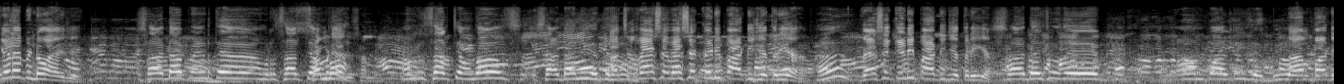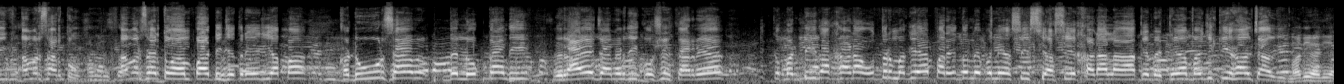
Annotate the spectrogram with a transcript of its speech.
ਕਿਹੜੇ ਪਿੰਡੋਂ ਆਏ ਜੇ? ਸਾਡਾ ਪਿੰਡ ਤੇ ਅੰਮ੍ਰਿਤਸਰ ਚ ਸਾਹਮਣੇ ਆ ਜਾਓ, ਸਾਹਮਣੇ। ਅੰਮ੍ਰਿਤਸਰ ਚ ਆਉਂਦਾ ਸਾਡਾ ਨਹੀਂ ਅੱਛਾ ਵੈਸੇ ਵੈਸੇ ਕਿਹੜੀ ਪਾਰਟੀ ਜਿੱਤ ਰਹੀ ਆ? ਵੈਸੇ ਕਿਹੜੀ ਪਾਰਟੀ ਜਿੱਤ ਰਹੀ ਆ? ਸਾਡੇ ਚ ਉਹਦੇ ਆਮ ਪਾਰਟੀ ਜਿੱਦੀ ਆਮ ਪਾਰਟੀ ਅੰਮ੍ਰਿਤਸਰ ਤੋਂ। ਅੰਮ੍ਰਿਤਸਰ ਤੋਂ ਆਮ ਪਾਰਟੀ ਜਿੱਤ ਰਹੀ ਹੈ ਜੀ। ਆਪਾਂ ਖਡੂਰ ਸਾਹਿਬ ਦੇ ਲੋਕਾਂ ਦੀ ਰਾਏ ਜਾਣਨ ਦੀ ਕੋਸ਼ਿਸ਼ ਕਰ ਰਹੇ ਹਾਂ। ਕਬੱਡੀ ਦਾ ਖਾੜਾ ਉਧਰ ਮਗਿਆ ਪਰ ਇਧਰਲੇ ਬੰਨੇ ਅਸੀਂ ਸਿਆਸੀ ਖਾੜਾ ਲਗਾ ਕੇ ਬੈਠੇ ਹਾਂ। ਬਾਈ ਜੀ ਕੀ ਹਾਲ ਚਾਲ ਜੀ? ਵਧੀਆ ਵਧੀਆ।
